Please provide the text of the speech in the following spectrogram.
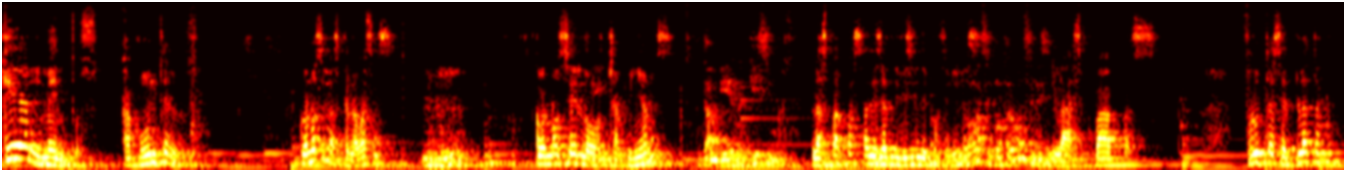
¿Qué alimentos? Apúntenlos. ¿Conoce las calabazas? ¿Conoce los champiñones? También, riquísimos. ¿Las papas ha de ser difícil de conseguirlas? No, las encontramos en ese. Las papas. ¿Frutas el plátano?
